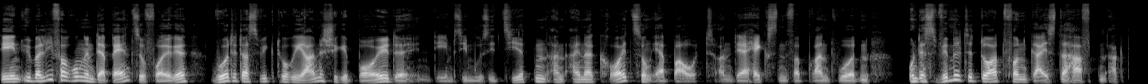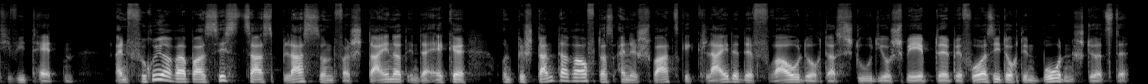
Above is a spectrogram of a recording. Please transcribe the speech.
Den Überlieferungen der Band zufolge wurde das viktorianische Gebäude, in dem sie musizierten, an einer Kreuzung erbaut, an der Hexen verbrannt wurden, und es wimmelte dort von geisterhaften Aktivitäten. Ein früherer Bassist saß blass und versteinert in der Ecke und bestand darauf, dass eine schwarz gekleidete Frau durch das Studio schwebte, bevor sie durch den Boden stürzte.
